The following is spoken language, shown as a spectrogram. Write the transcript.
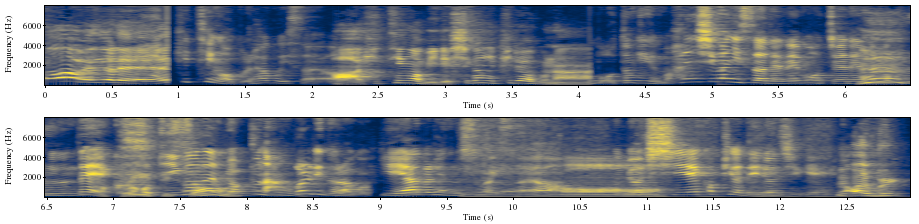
아 왜 저래? 히팅업을 하고 있어요 아 히팅업 이게 시간이 필요하구나. 뭐 어떤 기계 뭐한 시간 있어야 되네 뭐 어째야 되네 뭐 그러는데 그런 것도 있어. 이거는 몇 분 안 걸리더라고. 예약을 해놓을 수가 있어요. 어. 몇 시에 커피가 내려지게. 어이 물,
